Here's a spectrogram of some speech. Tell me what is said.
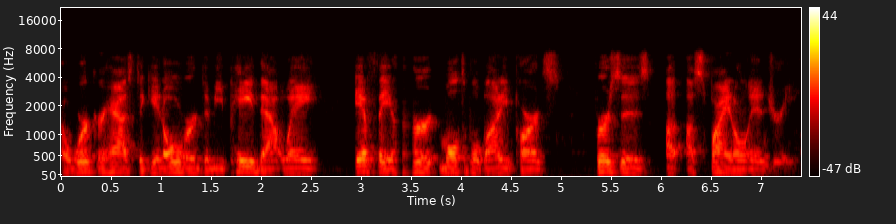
a, worker has to get over to be paid that way if they hurt multiple body parts versus a, a spinal injury.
